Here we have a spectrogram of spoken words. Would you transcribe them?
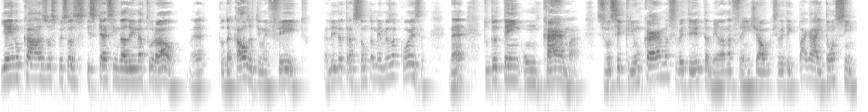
E aí, no caso, as pessoas esquecem da lei natural, né? Toda causa tem um efeito. A lei da atração também é a mesma coisa, né? Tudo tem um karma. Se você cria um karma, você vai ter também lá na frente algo que você vai ter que pagar. Então, assim,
